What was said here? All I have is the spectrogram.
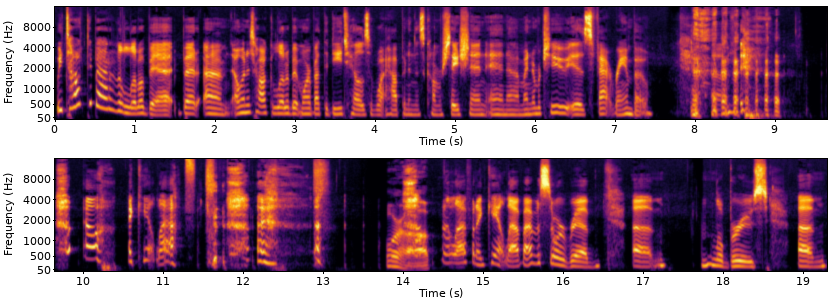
We talked about it a little bit, but um, I want to talk a little bit more about the details of what happened in this conversation. And uh, my number two is Fat Rambo. Um, oh, I can't laugh. Or Hop. I laugh and I can't laugh. I have a sore rib. Um, I'm a little bruised. Um,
